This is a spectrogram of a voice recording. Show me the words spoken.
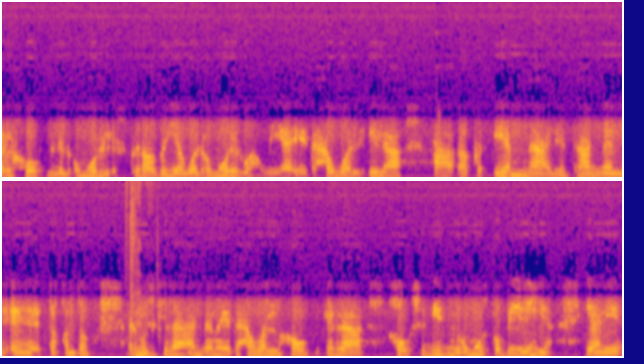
الخوف من الأمور الافتراضية والأمور الوهمية يتحول إلى عائق يمنع الإنسان من آه، التقدم. المشكلة عندما يتحول الخوف إلى خوف شديد من أمور طبيعية، يعني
